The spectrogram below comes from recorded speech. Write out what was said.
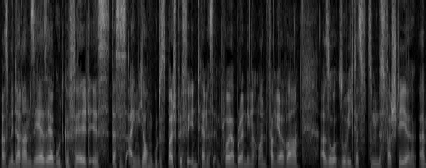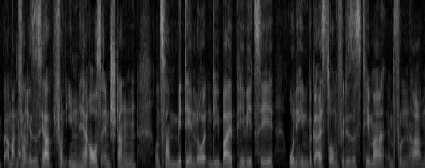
Was mir daran sehr, sehr gut gefällt, ist, dass es eigentlich auch ein gutes Beispiel für internes Employer Branding am Anfang ja war. Also, so wie ich das zumindest verstehe. Ähm, am Anfang ist es ja von innen heraus entstanden und zwar mit den Leuten, die bei PwC ohnehin Begeisterung für dieses Thema empfunden haben.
